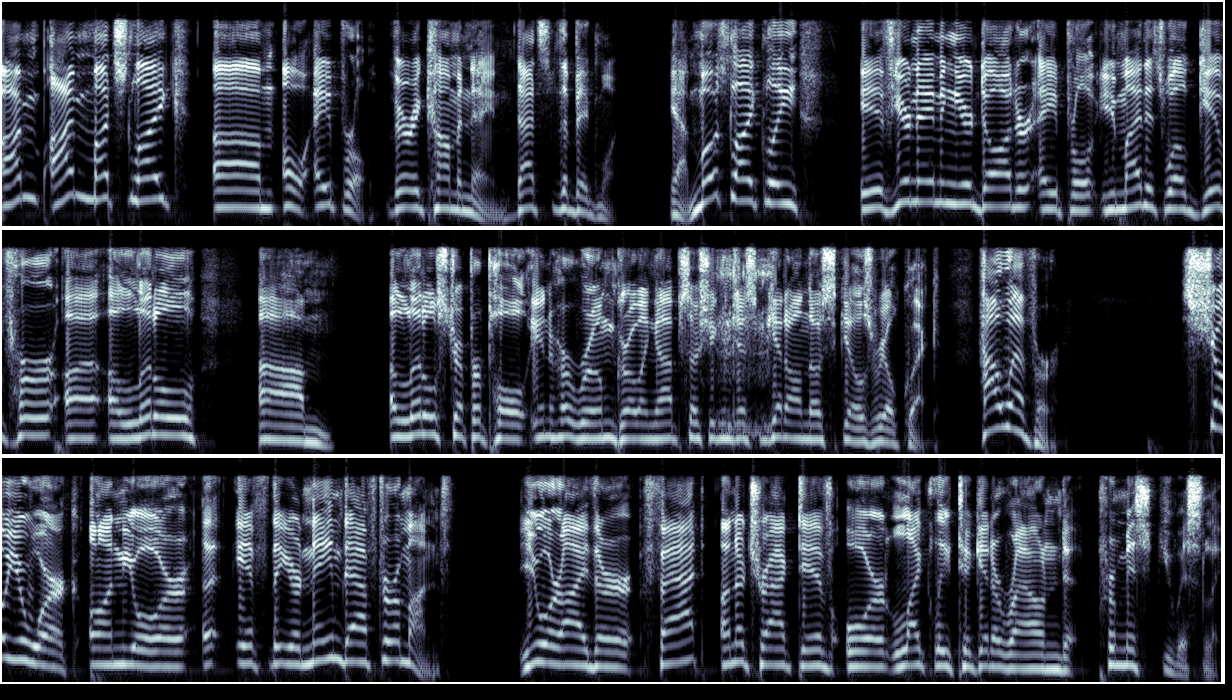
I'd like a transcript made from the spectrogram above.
I'm I'm much like um oh April, very common name. That's the big one. Yeah, most likely if you're naming your daughter April, you might as well give her a, a little um a little stripper pole in her room growing up so she can just get on those skills real quick. However, show your work on your uh, if they are named after a month. You are either fat, unattractive, or likely to get around promiscuously.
